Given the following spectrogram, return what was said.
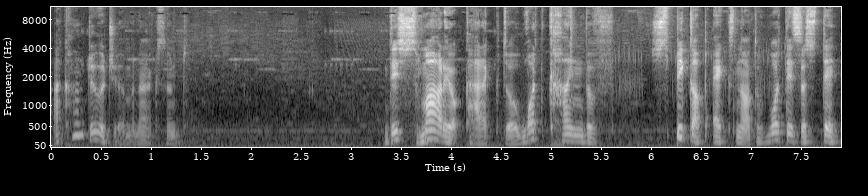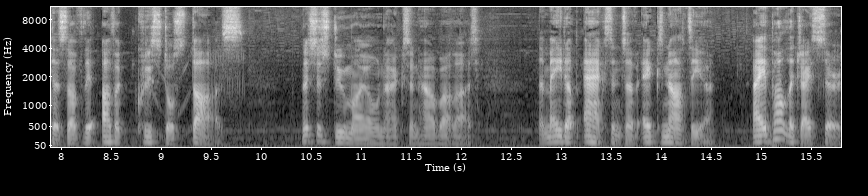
I can't do a German accent. This Mario character, what kind of... Speak up, X-Naut, what is the status of the other crystal stars? Let's just do my own accent, how about that? The made-up accent of X-Nautia. I apologize, sir.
